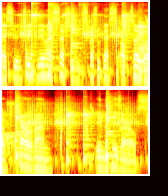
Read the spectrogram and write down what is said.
You're in tune to the MS session. Special guest October Caravan in the His House.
